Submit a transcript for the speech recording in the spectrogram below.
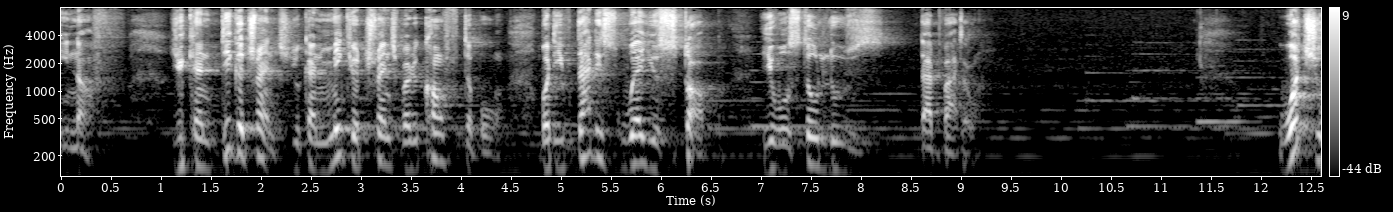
enough. You can dig a trench, you can make your trench very comfortable, but if that is where you stop, you will still lose that battle. What you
